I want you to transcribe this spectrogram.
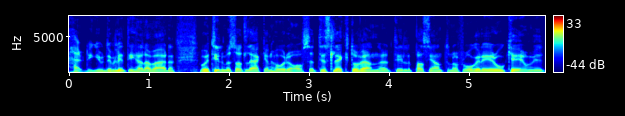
herregud, det är väl inte hela världen. Det var till och med så att läkaren hörde av sig till släkt och vänner till patienten och frågade, är det okej om vi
